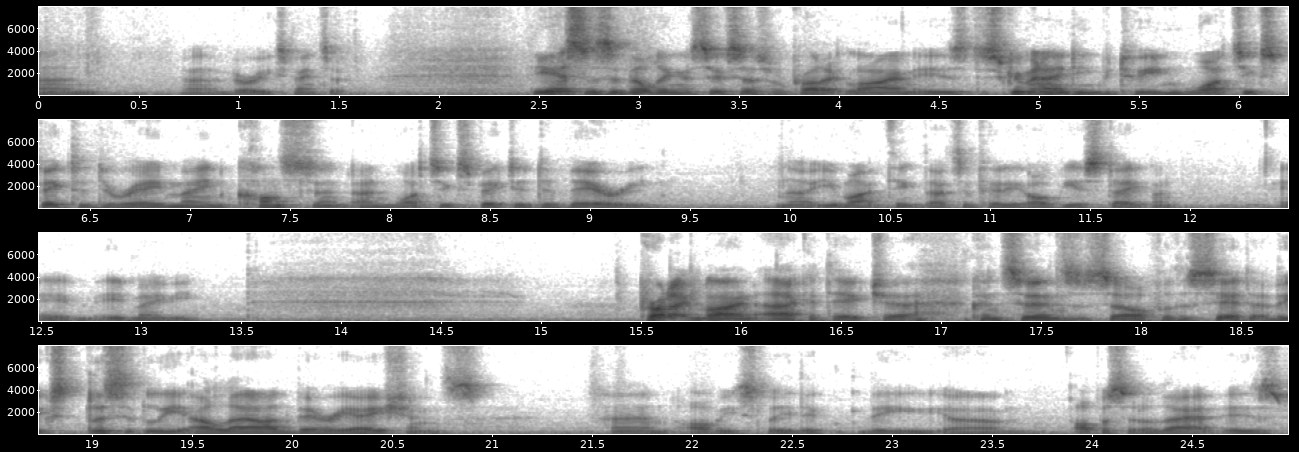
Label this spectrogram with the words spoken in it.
and uh, very expensive. The essence of building a successful product line is discriminating between what's expected to remain constant and what's expected to vary. Now, you might think that's a fairly obvious statement, it, it may be. Product line architecture concerns itself with a set of explicitly allowed variations. And obviously the, the um, opposite of that is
